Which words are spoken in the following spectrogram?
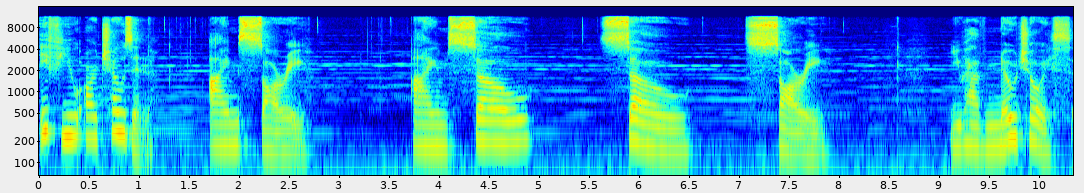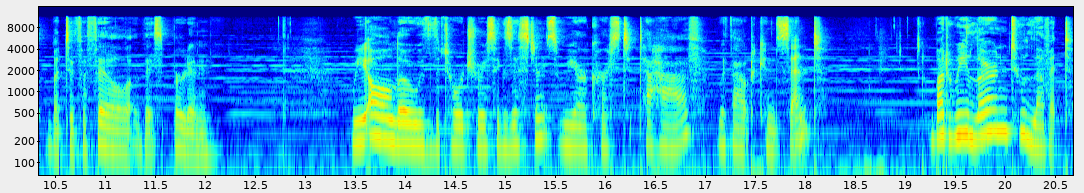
If you are chosen, I'm sorry. I'm so, so sorry. You have no choice but to fulfill this burden. We all loathe the torturous existence we are cursed to have without consent, but we learn to love it.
